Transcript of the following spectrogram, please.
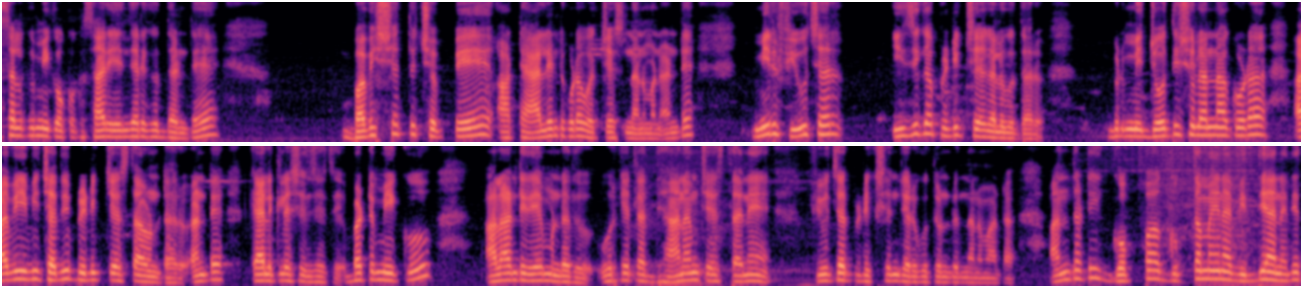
అసలుకు మీకు ఒక్కొక్కసారి ఏం జరుగుద్దంటే భవిష్యత్తు చెప్పే ఆ టాలెంట్ కూడా వచ్చేసింది అనమాట అంటే మీరు ఫ్యూచర్ ఈజీగా ప్రిడిక్ట్ చేయగలుగుతారు. ఇప్పుడు మీ జ్యోతిష్యులన్నా కూడా అవి ఇవి చదివి ప్రిడిక్ట్ చేస్తూ ఉంటారు. అంటే క్యాలిక్యులేషన్స్ చేసి బట్ మీకు అలాంటిది ఏమి ఉండదు. ఊరికే ఇట్లా ధ్యానం చేస్తేనే ఫ్యూచర్ ప్రిడిక్షన్ జరుగుతుంటుందన్నమాట. అంతటి గొప్ప గుప్తమైన విద్య అనేది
